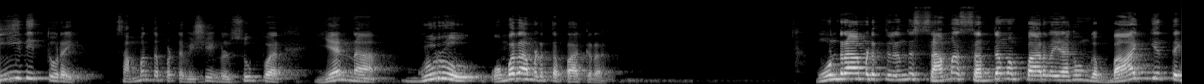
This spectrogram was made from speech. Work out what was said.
நீதித்துறை சம்பந்தப்பட்ட விஷயங்கள் சூப்பர் ஏன்னா குரு ஒன்பதாம் இடத்தை பார்க்குறார். மூன்றாம் இடத்திலிருந்து சம சப்தம பார்வையாக உங்கள் பாக்கியத்தை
